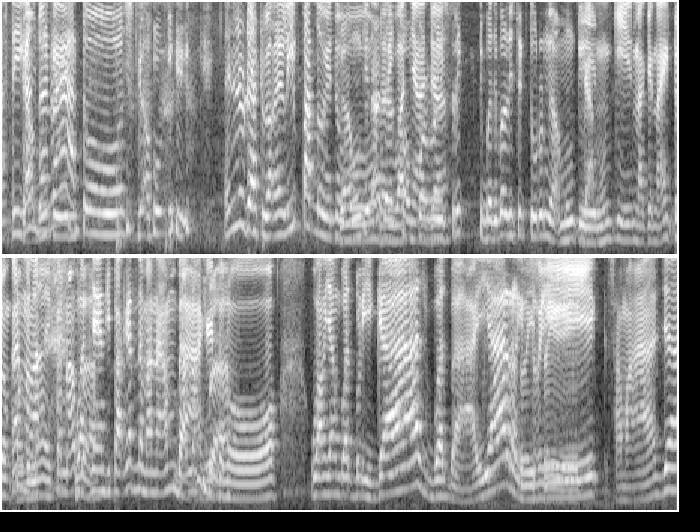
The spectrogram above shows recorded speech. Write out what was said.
pasti kan Nggak mungkin. 900. Gak mungkin. Ini udah dua kali lipat loh itu. Gak mungkin ada kompor aja. listrik tiba-tiba listrik turun nggak mungkin. Nggak mungkin, makin naik dong kan Makin malah naik, kan nambah. wattnya yang dipakai tambah nambah, Nambah. gitu loh. Uang yang buat beli gas, buat bayar listrik, Listrik. sama aja.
